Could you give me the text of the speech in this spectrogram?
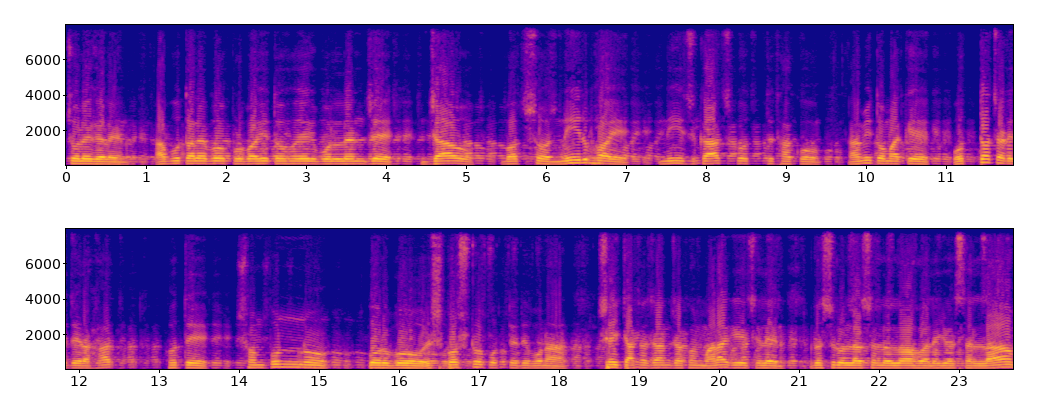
চলে গেলেন। আবু তালেব প্রবাহিত হয়ে বললেন যে, যাও, বৎস নির্ভয়ে নিজ কাজ করতে থাকো। আমি তোমাকে অত্যাচারীদের হাত হতে সম্পূর্ণ করব, স্পষ্ট করতে দেব না। সেই চাচা যান যখন মারা গিয়েছিলেন রসুল্লাহ সাল্লাহ আলাইসাল্লাম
